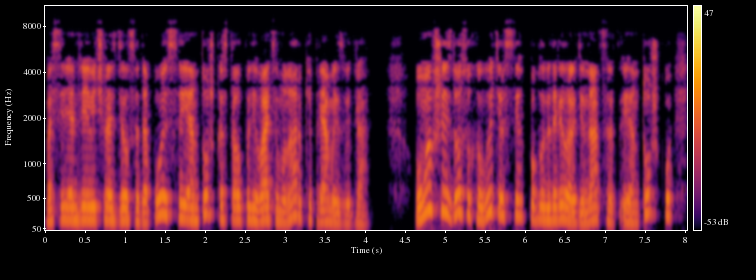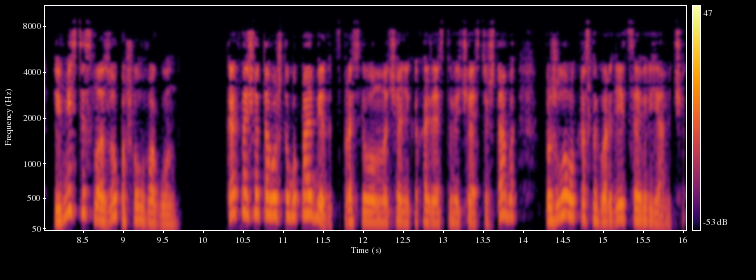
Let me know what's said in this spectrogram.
Василий Андреевич разделся до пояса, и Антошка стал поливать ему на руки прямо из ведра. Умывшись, досуха вытерся, поблагодарил ординатора и Антошку и вместе с Лазо пошел в вагон. — Как насчет того, чтобы пообедать? — спросил он у начальника хозяйственной части штаба, пожилого красногвардейца Аверьяныча.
